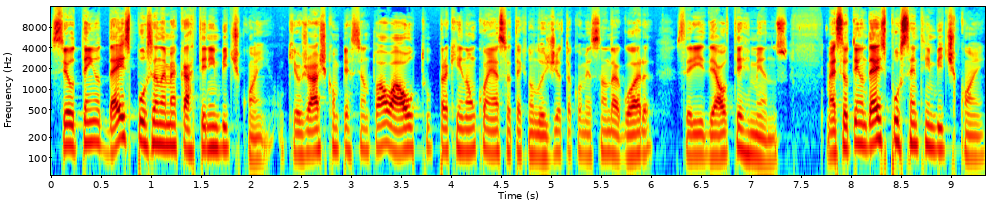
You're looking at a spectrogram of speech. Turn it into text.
Se eu tenho 10% da minha carteira em Bitcoin, o que eu já acho que é um percentual alto, para quem não conhece a tecnologia, está começando agora, seria ideal ter menos. Mas se eu tenho 10% em Bitcoin,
